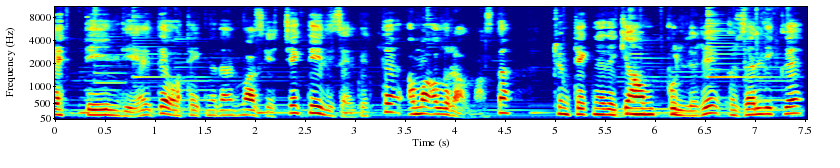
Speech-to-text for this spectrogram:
led değil diye de o tekneden vazgeçecek değiliz elbette ama alır almaz da tüm teknedeki ampulleri özellikle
